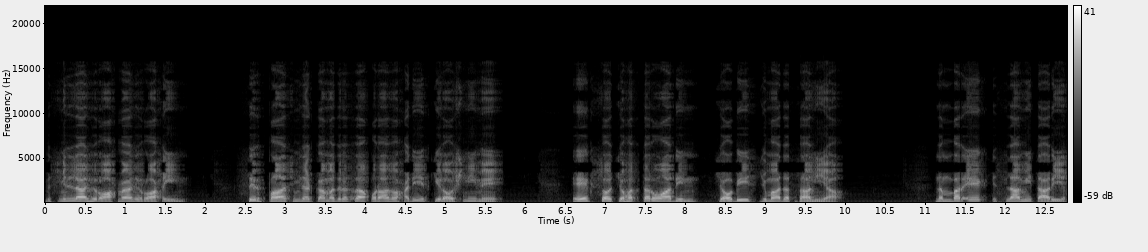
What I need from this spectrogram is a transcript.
بسم اللہ الرحمن الرحیم۔ صرف پانچ منٹ کا مدرسہ قرآن و حدیث کی روشنی میں ایک سو چوہترواں دن، چوبیس جماعت ثانیہ۔ نمبر ایک، اسلامی تاریخ۔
